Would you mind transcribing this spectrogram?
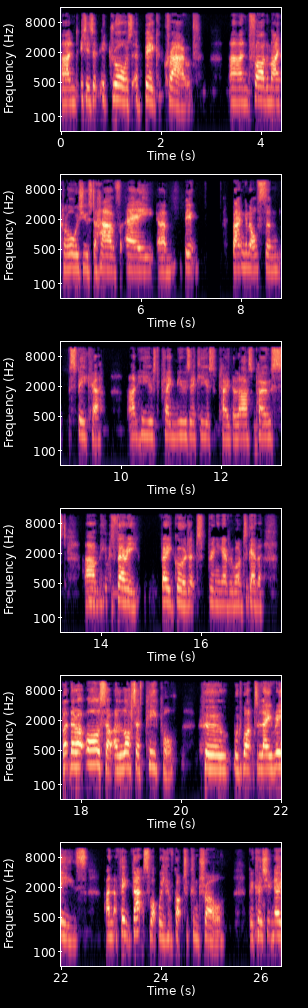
and it is it draws a big crowd. And Father Michael always used to have a um, big Bang Olufsen speaker, and he used to play music. He used to play the Last Post. Um, he was very, very good at bringing everyone together. But there are also a lot of people who would want to lay wreaths. And I think that's what we have got to control because you know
